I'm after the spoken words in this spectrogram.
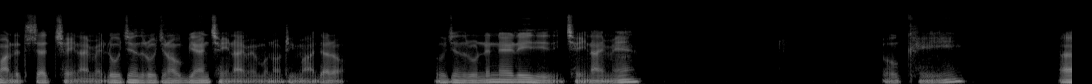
မှာလည်းတစ်ချက်ချိန်လိုက်မယ်လိုချင်သလိုကျွန်တော်ပြန်ချိန်လိုက်မယ်ပေါ့နော်ဒီမှာကျတော့လိုချင်သလိုနည်းနည်းလေးစီချိန်လိုက်မယ် okay အဲ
